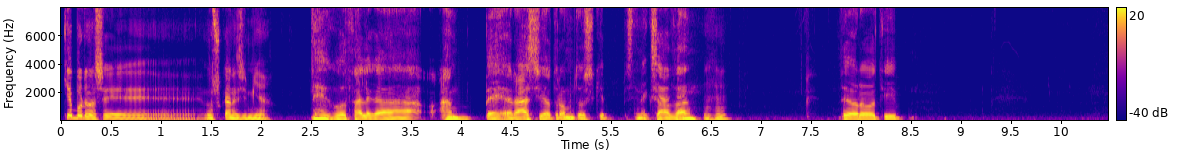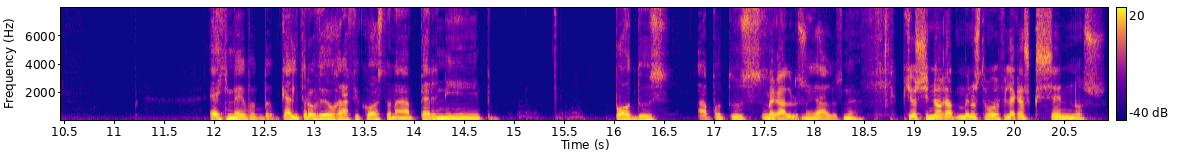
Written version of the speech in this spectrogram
και μπορεί να, σε, να σου κάνει ζημιά. Εγώ θα έλεγα, αν περάσει ο Ατρόμητος και στην εξάδα, θεωρώ ότι έχει με, καλύτερο βιογραφικό στο να παίρνει πόντους από τους Μεγάλους. μεγάλους ναι. Ποιος είναι ο αγαπημένος τερματοφύλακα ξένος;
